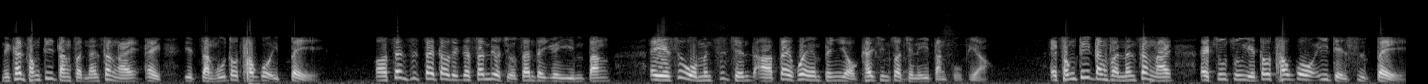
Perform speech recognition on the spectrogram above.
你看从低档反弹上来，哎，也涨幅都超过一倍，哦，甚至再到了一个三六九三的一个银邦，哎，也是我们之前啊带会员朋友开心赚钱的一档股票，哎，从低档反弹上来，哎，足足也都超过一点四倍，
